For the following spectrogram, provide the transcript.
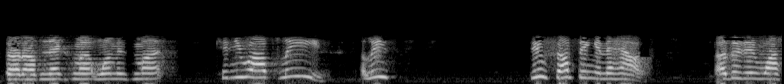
Start off next month, Women's Month. Can you all please at least do something in the house other than wash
